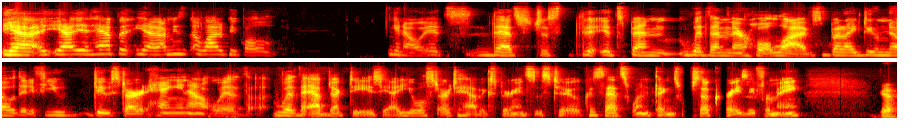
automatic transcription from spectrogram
yeah, yeah, it happened. Yeah, I mean, a lot of people, you know, it's that's just it's been with them their whole lives. But I do know that if you do start hanging out with with abductees, yeah, you will start to have experiences too, because that's when things were so crazy for me. Yeah.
